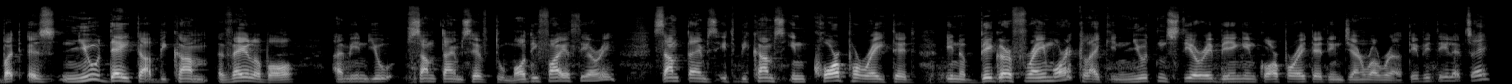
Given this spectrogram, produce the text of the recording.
But as new data become available, I mean, you sometimes have to modify a theory. Sometimes it becomes incorporated in a bigger framework, like in Newton's theory being incorporated in general relativity, let's say.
